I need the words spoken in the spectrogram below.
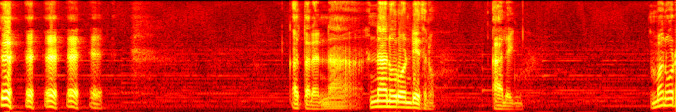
ቀጠለና እና ኑሮ እንዴት ነው አለኝ። መኖር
